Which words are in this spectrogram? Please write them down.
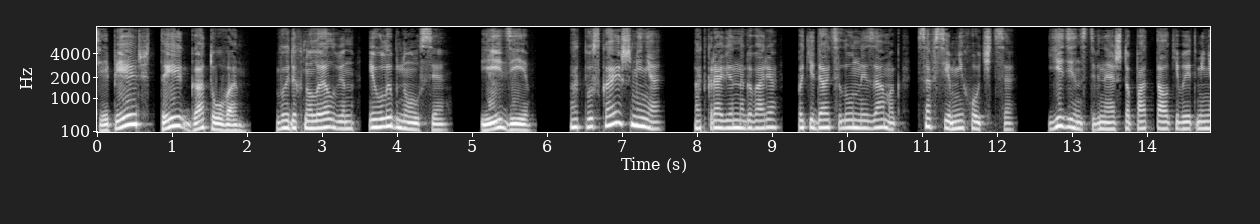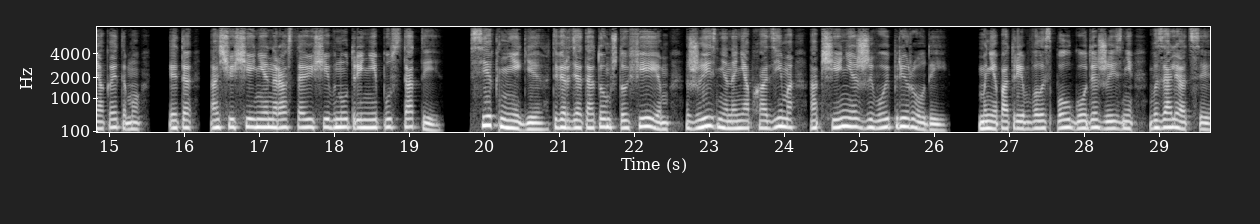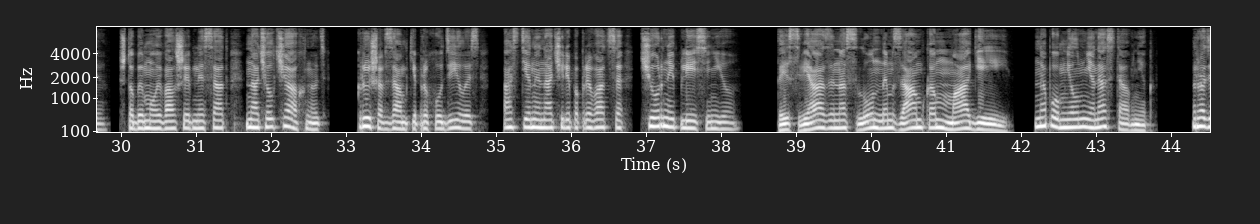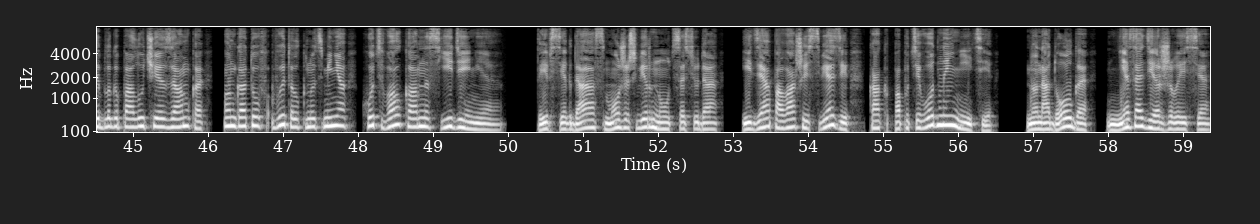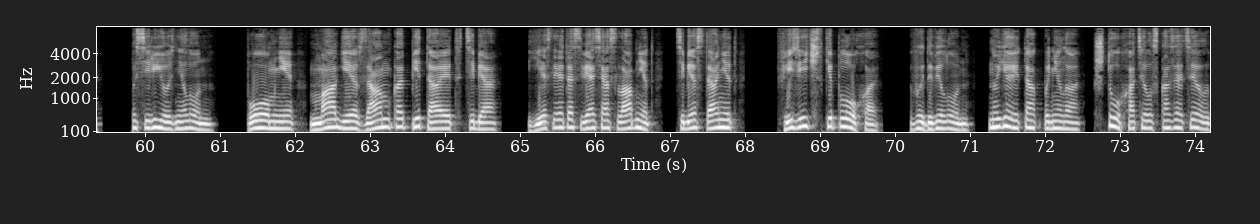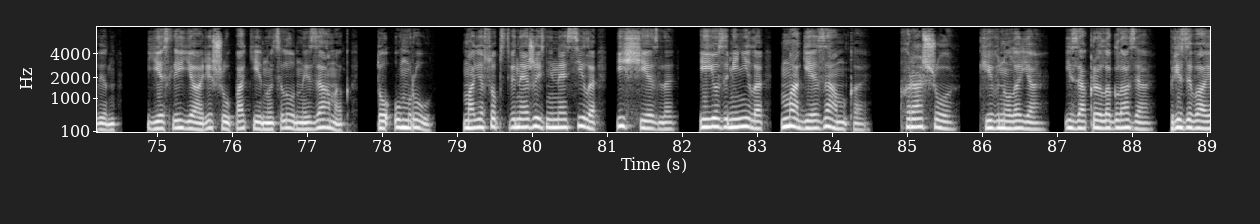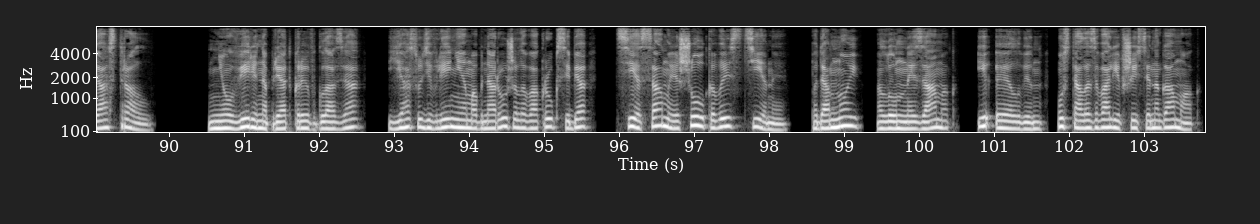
«Теперь ты готова», – выдохнул Элвин и улыбнулся. «Иди». «Отпускаешь меня?» Откровенно говоря, покидать лунный замок совсем не хочется. Единственное, что подталкивает меня к этому, это ощущение нарастающей внутренней пустоты. Все книги твердят о том, что феям жизненно необходимо общение с живой природой. Мне потребовалось полгода жизни в изоляции, чтобы мой волшебный сад начал чахнуть. Крыша в замке прохудилась, а стены начали покрываться черной плесенью. «Ты связана с лунным замком магией», – напомнил мне наставник. Ради благополучия замка он готов вытолкнуть меня хоть волкам на съедение. Ты всегда сможешь вернуться сюда, идя по вашей связи, как по путеводной нити. Но надолго не задерживайся, посерьезнел он. Помни, магия замка питает тебя. Если эта связь ослабнет, тебе станет физически плохо, выдавил он. Но я и так поняла, что хотел сказать Элвин. Если я решу покинуть лунный замок, то умру. Моя собственная жизненная сила исчезла, ее заменила магия замка. Хорошо, кивнула я и закрыла глаза, призывая астрал. Неуверенно приоткрыв глаза, я с удивлением обнаружила вокруг себя те самые шелковые стены. Подо мной лунный замок, и Элвин, устало завалившийся на гамак.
